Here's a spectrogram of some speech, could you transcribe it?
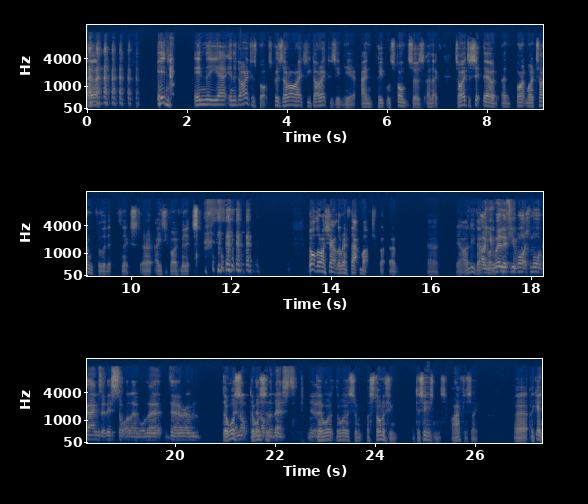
Uh, in in the uh, in the director's box because there are actually directors in here and people sponsors and that, so I had to sit down and bite my tongue for the next uh, 85 minutes. Not that I shout at the ref that much, but um, uh, yeah, I leave that. oh, you will people. if you watch more games at this sort of level. They're they're um There was they're not, there was not some, the best. Yeah. there were there were some astonishing decisions. I have to say. Uh, again,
